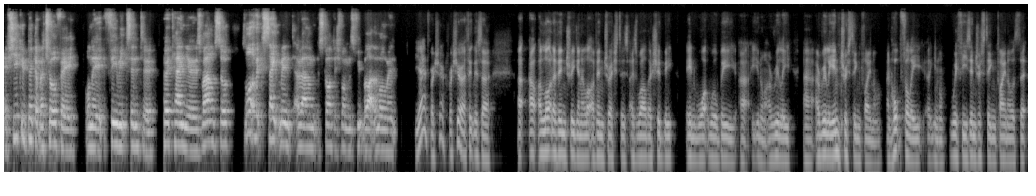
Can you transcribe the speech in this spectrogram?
if she could pick up a trophy only three weeks into her tenure as well. So there's a lot of excitement around Scottish women's football at the moment. Yeah, for sure, for sure. I think there's a a, a lot of intrigue and a lot of interest as, as well. There should be in what will be, uh, you know, a really uh, a really interesting final, and hopefully, uh, you know, with these interesting finals that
